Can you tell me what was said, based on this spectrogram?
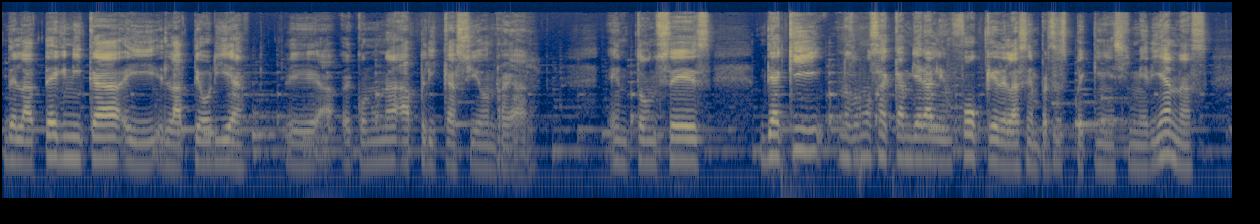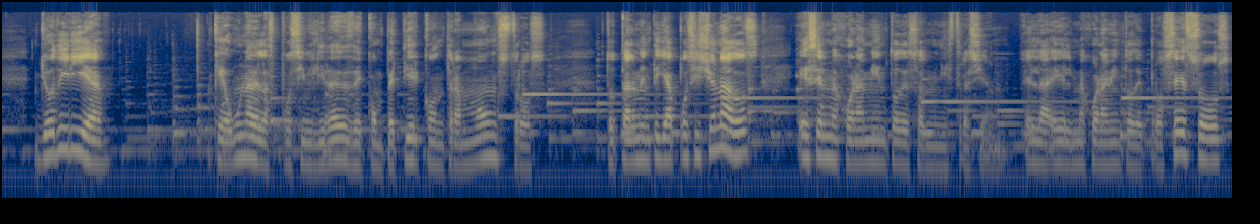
de la técnica y la teoría eh, con una aplicación real. Entonces, de aquí nos vamos a cambiar al enfoque de las empresas pequeñas y medianas. Yo diría que una de las posibilidades de competir contra monstruos totalmente ya posicionados es el mejoramiento de su administración, el, mejoramiento de procesos,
